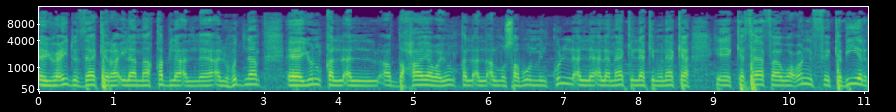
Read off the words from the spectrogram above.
يعيد الذاكرة إلى ما قبل الهدنة. ينقل الضحايا وينقل المصابون من كل الأماكن لكن هناك كثافة وعنف كبير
